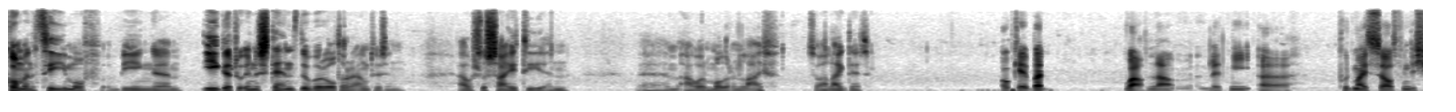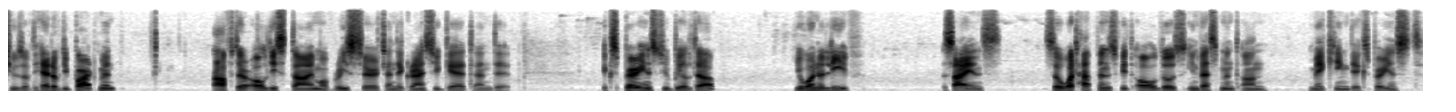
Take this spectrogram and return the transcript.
common theme of being um, eager to understand the world around us and our society and um, our modern life. So I like that. Okay, but well, now let me uh, put myself in the shoes of the head of department. After all this time of research and the grants you get and the experience you built up, you want to leave science. So what happens with all those investment on making the experienced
